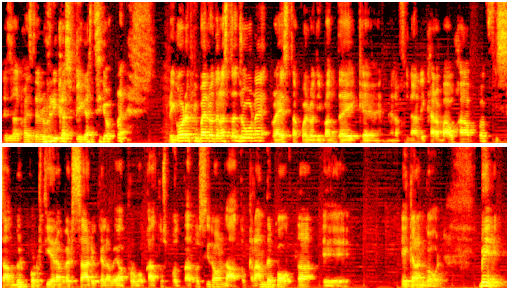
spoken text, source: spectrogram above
esatto, questa è l'unica spiegazione. Rigore più bello della stagione resta quello di Van Dijk nella finale di Carabao Cup, fissando il portiere avversario che l'aveva provocato spostandosi da un lato, grande botta e, e gran gol. Bene,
